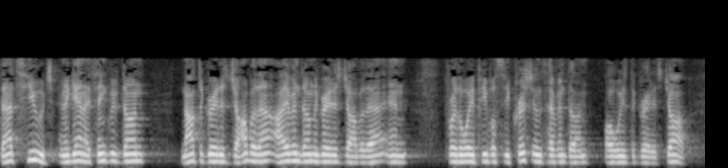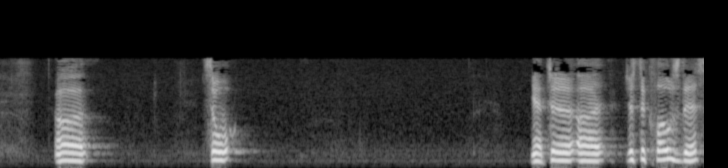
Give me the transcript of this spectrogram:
that's huge. And again, I think we've done not the greatest job of that. I haven't done the greatest job of that. And for the way people see Christians, haven't done always the greatest job. Uh, so, yeah, to uh, just to close this,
